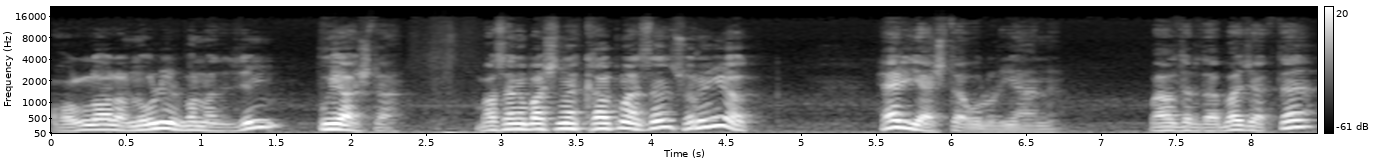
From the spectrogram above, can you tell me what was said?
Allah Allah ne oluyor bana dedim bu yaşta. Masanın başından kalkmazsan sorun yok. Her yaşta olur yani. Baldırda, bacakta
